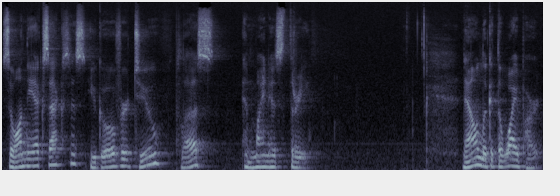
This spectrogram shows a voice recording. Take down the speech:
So on the x-axis, you go over 2 plus and minus 3. Now look at the y part.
